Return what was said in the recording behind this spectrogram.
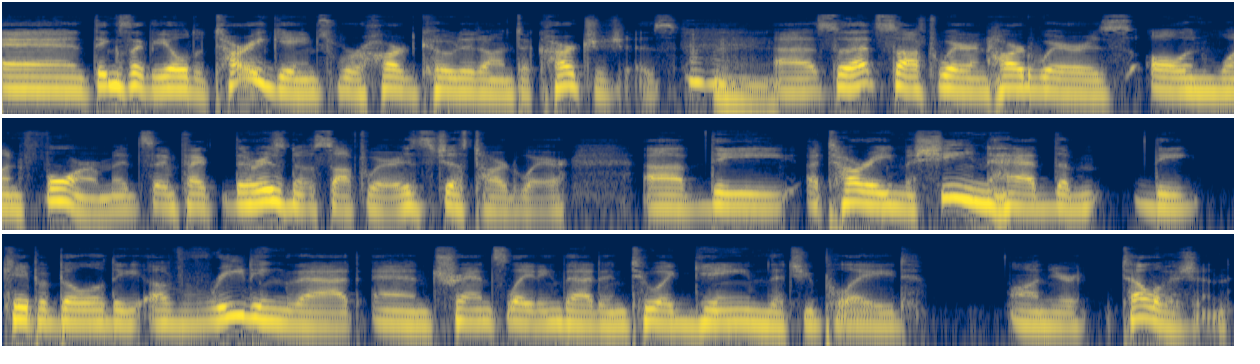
and things like the old Atari games were hard coded onto cartridges. Uh, so that software and hardware is all in one form. It's in fact there is no software; it's just hardware. Uh, the Atari machine had the the capability of reading that and translating that into a game that you played on your television.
